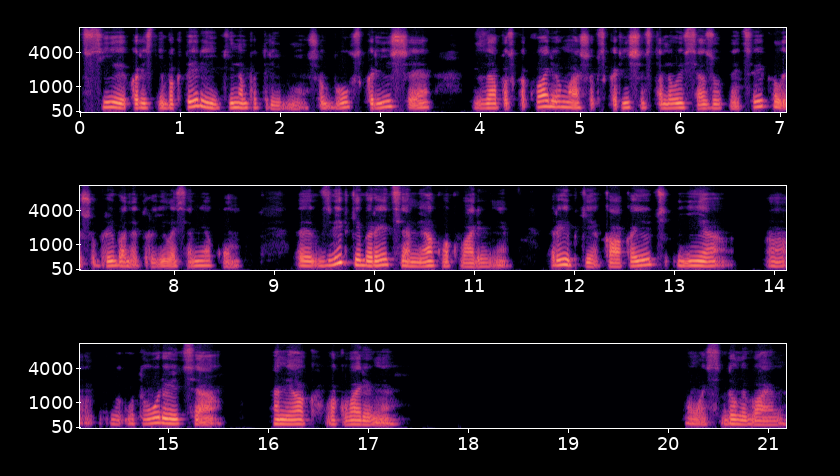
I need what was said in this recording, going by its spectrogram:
всі корисні бактерії, які нам потрібні, щоб був скоріше запуск акваріума, щоб скоріше встановився азотний цикл і щоб риба не труїлася аміаком. Е, Звідки береться аміак в акваріумі? Рибки какають і е, утворюється аміак в акваріумі. Ось, доливаємо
